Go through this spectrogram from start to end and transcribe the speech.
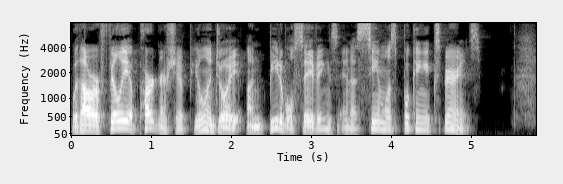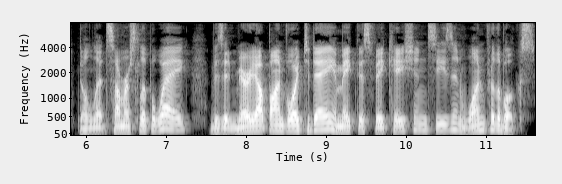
With our affiliate partnership, you'll enjoy unbeatable savings and a seamless booking experience. Don't let summer slip away. Visit Marriott Bonvoy today and make this vacation season one for the books.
